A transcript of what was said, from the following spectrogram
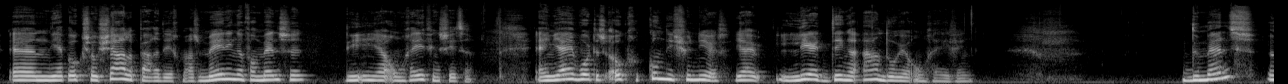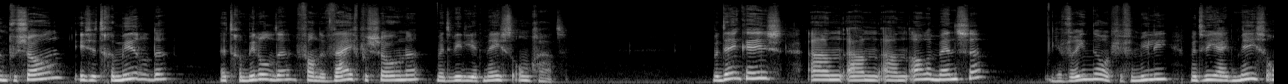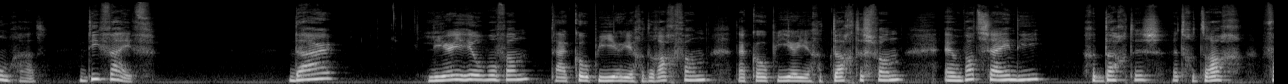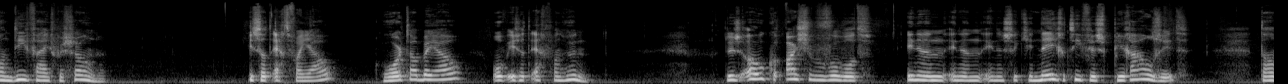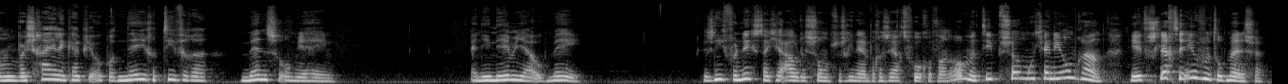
En je hebt ook sociale paradigma's, meningen van mensen die in jouw omgeving zitten. En jij wordt dus ook geconditioneerd. Jij leert dingen aan door je omgeving. De mens, een persoon, is het gemiddelde, het gemiddelde van de vijf personen met wie die het meeste omgaat. Bedenk eens aan, aan, aan alle mensen, je vrienden of je familie, met wie jij het meeste omgaat. Die vijf. Daar leer je heel veel van. Daar kopieer je gedrag van. Daar kopieer je gedachten van. En wat zijn die gedachten, het gedrag van die vijf personen? Is dat echt van jou? Hoort dat bij jou? Of is het echt van hun? Dus ook als je bijvoorbeeld in een, in een, in een stukje negatieve spiraal zit, dan waarschijnlijk heb je ook wat negatievere mensen om je heen. En die nemen jou ook mee. Het is niet voor niks dat je ouders soms misschien hebben gezegd vroeger van... oh, met die persoon moet jij niet omgaan. Die heeft een slechte invloed op mensen.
